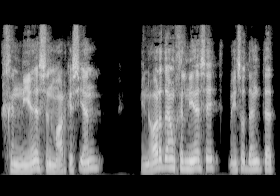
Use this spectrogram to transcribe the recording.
genees in Markus 1. En nadat hy hom genees het, mense sal dink dat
